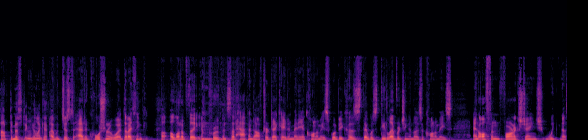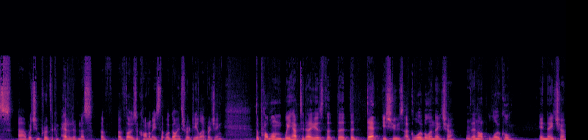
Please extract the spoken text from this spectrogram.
optimistic. Mm-hmm. Like a- I would just add a cautionary word that I think a lot of the improvements that happened after a decade in many economies were because there was deleveraging in those economies and often foreign exchange weakness, uh, which improved the competitiveness of, of those economies that were going through a deleveraging. The problem we have today is that the, the debt issues are global in nature, mm-hmm. they're not local in nature.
